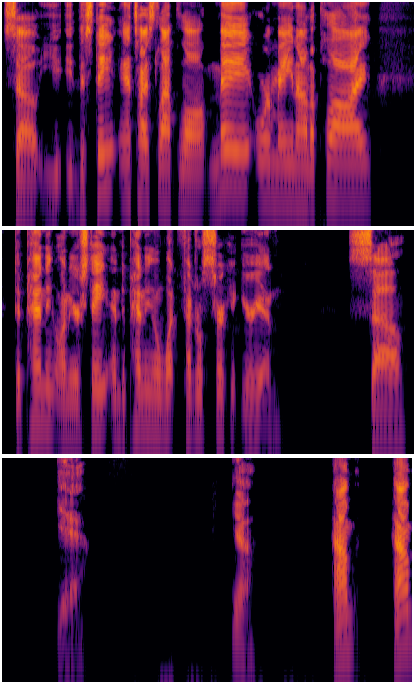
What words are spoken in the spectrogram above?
So you, the state anti SLAPP law may or may not apply depending on your state and depending on what federal circuit you're in. So, yeah. Yeah. How how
